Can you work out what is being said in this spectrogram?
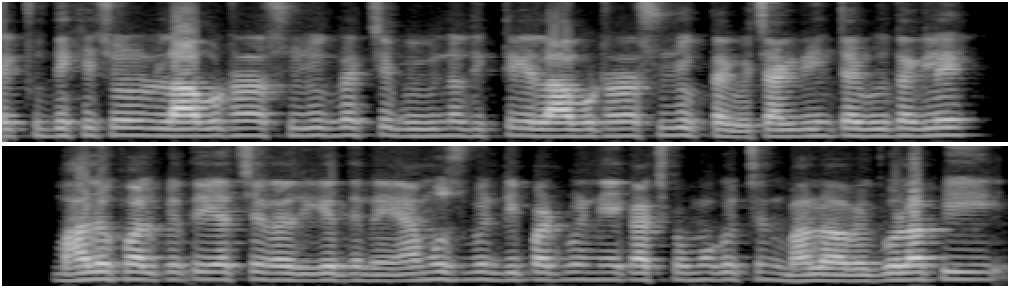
একটু দেখে চলুন, লাভ ওঠানোর সুযোগ থাকছে, বিভিন্ন দিক থেকে লাভ ওঠানোর সুযোগ থাকবে। চাকরি ইন্টারভিউ থাকলে ভালো ফল পেতে যাচ্ছেন আজকের দিনে। অ্যামুজমেন্ট ডিপার্টমেন্ট নিয়ে কাজকর্ম করছেন, ভালো হবে। গোলাপি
